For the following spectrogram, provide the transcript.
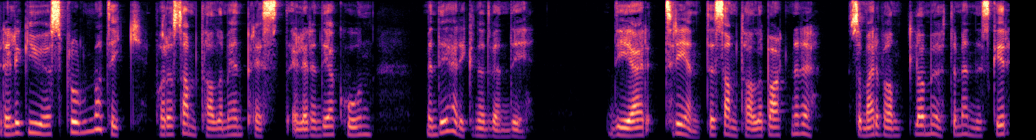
religiøs problematikk for å samtale med en prest eller en diakon, men det er ikke nødvendig. De er trente samtalepartnere som er vant til å møte mennesker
